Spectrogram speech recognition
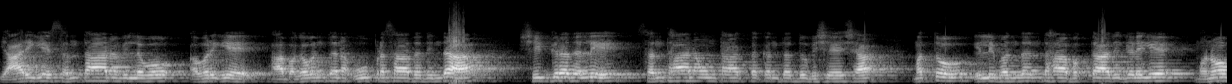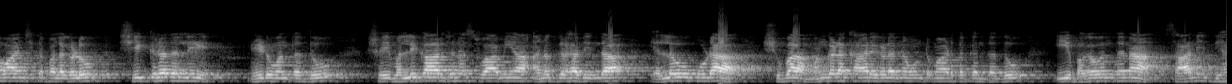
ಯಾರಿಗೆ ಸಂತಾನವಿಲ್ಲವೋ ಅವರಿಗೆ ಆ ಭಗವಂತನ ಉಪ್ರಸಾದದಿಂದ ಶೀಘ್ರದಲ್ಲಿ ಸಂತಾನ ಉಂಟಾಗ್ತಕ್ಕಂಥದ್ದು ವಿಶೇಷ. ಮತ್ತು ಇಲ್ಲಿ ಬಂದಂತಹ ಭಕ್ತಾದಿಗಳಿಗೆ ಮನೋವಾಂಛಿತ ಫಲಗಳು ಶೀಘ್ರದಲ್ಲಿ ನೀಡುವಂಥದ್ದು. ಶ್ರೀ ಮಲ್ಲಿಕಾರ್ಜುನ ಸ್ವಾಮಿಯ ಅನುಗ್ರಹದಿಂದ ಎಲ್ಲವೂ ಕೂಡ ಶುಭ ಮಂಗಳ ಕಾರ್ಯಗಳನ್ನು ಉಂಟು ಮಾಡತಕ್ಕಂಥದ್ದು. ಈ ಭಗವಂತನ ಸಾನ್ನಿಧ್ಯ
